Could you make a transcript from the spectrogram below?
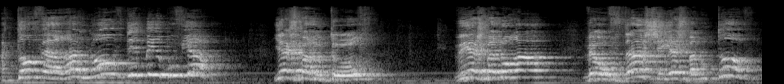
הטוב והרע לא עובדים בערבוביה. יש בנו טוב, ויש בנו רע. והעובדה שיש בנו טוב,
